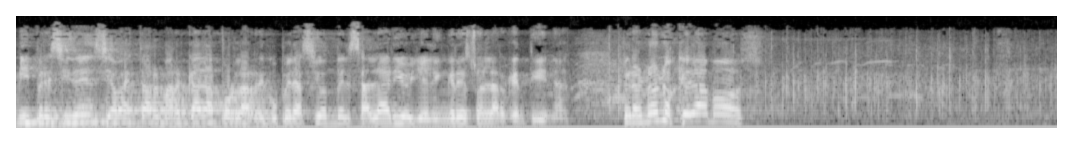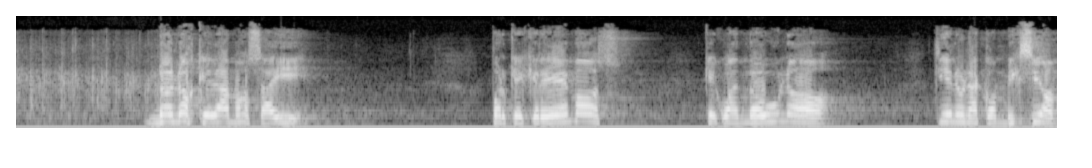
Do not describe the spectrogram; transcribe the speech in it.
mi presidencia va a estar marcada por la recuperación del salario y el ingreso en la Argentina. Pero no nos quedamos no nos quedamos ahí, porque creemos que cuando uno tiene una convicción,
